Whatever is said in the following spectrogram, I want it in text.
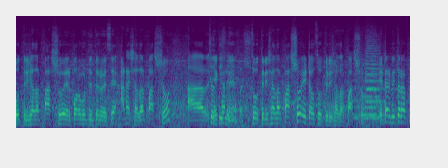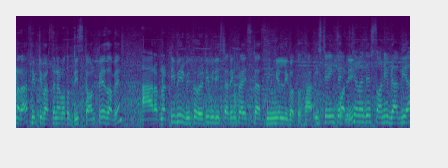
32,500 বত্রিশ হাজার পাঁচশো এর পরবর্তীতে রয়েছে আঠাশ হাজার পাঁচশো আর এখানে চৌত্রিশ হাজার পাঁচশো এটাও চৌত্রিশ হাজার পাঁচশো। এটার ভিতরে আপনারা ফিফটি পার্সেন্টের মতো ডিসকাউন্ট পেয়ে যাবেন। আর আপনার টিভির ভিতরে টিভির স্টার্টিং প্রাইসটা সিঙ্গেললি কত? Starting price? হচ্ছে আমাদের সনি ব্রাভিয়া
